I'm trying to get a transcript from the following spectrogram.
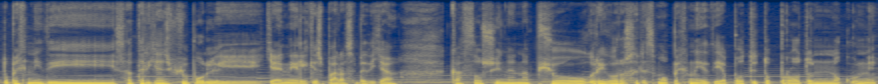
το παιχνίδι θα ταιριάζει πιο πολύ για ενήλικες παρά σε παιδιά, καθώς είναι ένα πιο γρήγορος σε ρυθμό παιχνίδι από ότι το πρώτο Νινοκούνι.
